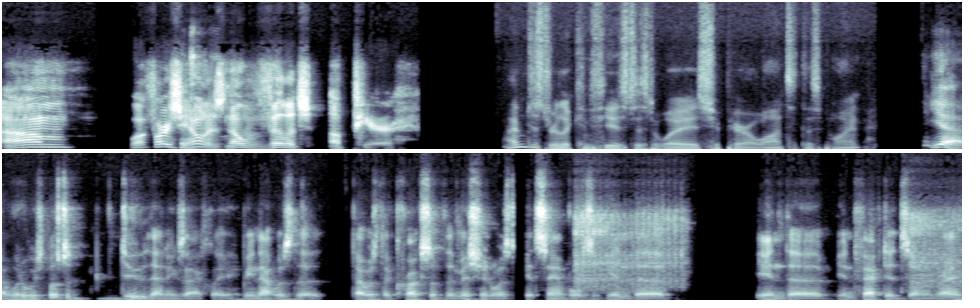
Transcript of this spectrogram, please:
Um. Well, as far as you know, there's no village up here. I'm just really confused as to what Shapiro wants at this point. Yeah, what are we supposed to do then exactly? I mean, that was the that was the crux of the mission was to get samples in the in the infected zone, right?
